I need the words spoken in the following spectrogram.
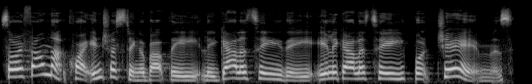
So I found that quite interesting about the legality, the illegality. But James,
